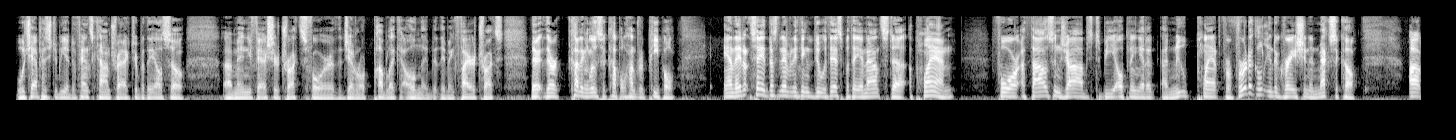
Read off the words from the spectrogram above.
which happens to be a defense contractor, but they also uh, manufacture trucks for the general public. Oh, they, they make fire trucks. They're, they're cutting loose a couple hundred people. And they don't say it doesn't have anything to do with this, but they announced uh, a plan for a thousand jobs to be opening at a, a new plant for vertical integration in Mexico. Uh,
